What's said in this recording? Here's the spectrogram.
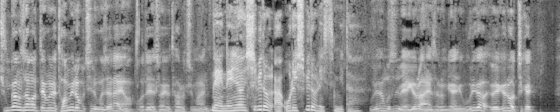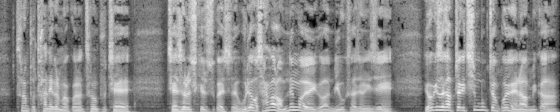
중간선거 때문에 더 밀어붙이는 거잖아요. 어제 저희가 다뤘지만. 네, 내년 11월, 아, 올해 11월에 있습니다. 우리가 무슨 외교를 안 해서 그런 게 아니고 우리가 외교를 어떻게 트럼프 탄핵을 막거나 트럼프 재, 재설을 시킬 수가 있어요. 우리하고 상관없는 거예요, 이건. 미국 사정이지. 여기서 갑자기 친북 정권이 왜 나옵니까?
